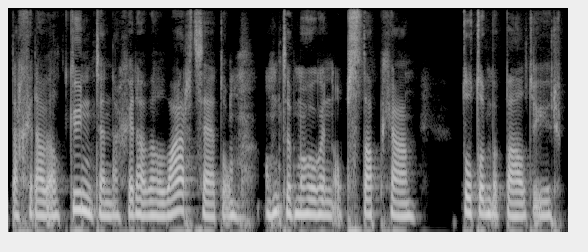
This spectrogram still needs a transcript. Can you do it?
dat je dat wel kunt en dat je dat wel waard bent om, om te mogen op stap gaan tot een bepaald uur.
